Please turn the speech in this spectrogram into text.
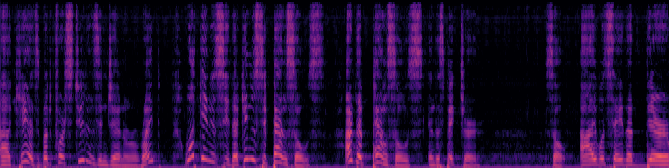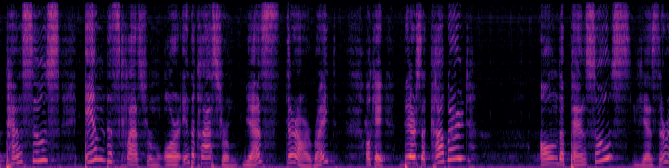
uh, kids, but for students in general, right? What can you see there? Can you see pencils? Are there pencils in this picture? So I would say that there are pencils in this classroom or in the classroom. Yes, there are, right? Okay, there's a cupboard on the pencils. Yes, there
